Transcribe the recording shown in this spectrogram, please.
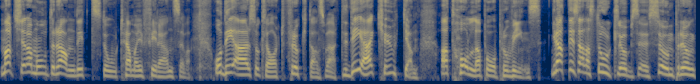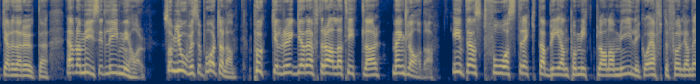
Matcherna mot randigt stort hemma i Firenze. Va? Och det är såklart fruktansvärt. Det är kuken att hålla på provins. Grattis alla storklubbs-sumprunkare eh, där ute. Jävla mysigt liv ni har. Som Jove-supportrarna. Puckelryggade efter alla titlar, men glada. Inte ens två sträckta ben på mittplan av Milik och efterföljande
